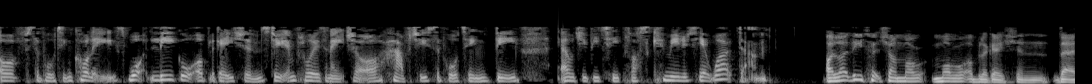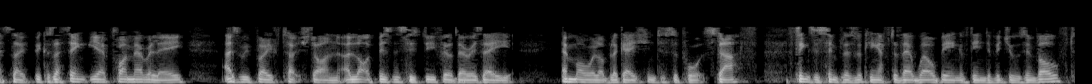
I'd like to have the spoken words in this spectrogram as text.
of supporting colleagues, what legal obligations do employers and HR have to supporting the LGBT plus community at work, Dan? I like that you touched on moral, moral obligation there, so because I think, yeah, primarily, as we've both touched on, a lot of businesses do feel there is a a moral obligation to support staff. Things as simple as looking after their well-being of the individuals involved.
